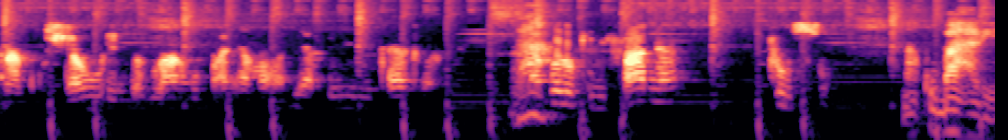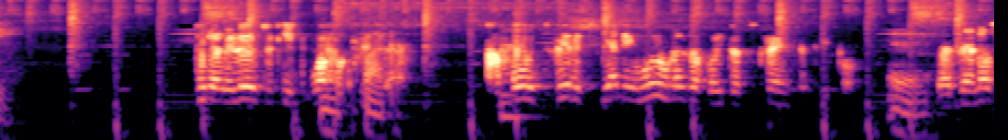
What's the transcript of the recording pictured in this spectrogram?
anakushauri ndugu wangu fanya moja mbili tatu. Na ukilifanya tusu. Nakubali. Tunanielewa hicho kitu wapo Twitter. Ambao very yani wewe unaweza kuita stranger people. Eh, but they're not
